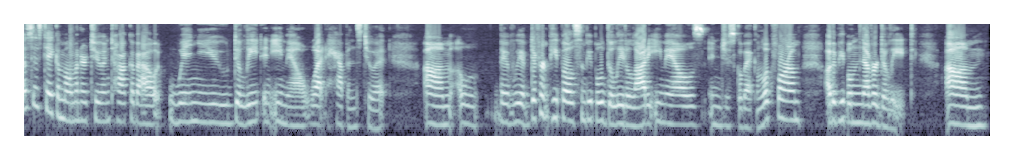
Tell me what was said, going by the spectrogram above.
let's just take a moment or two and talk about when you delete an email, what happens to it. Um, we have different people. Some people delete a lot of emails and just go back and look for them. Other people never delete. Um,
